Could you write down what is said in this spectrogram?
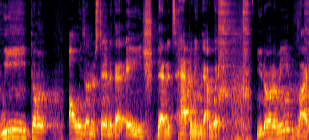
we don't always understand at that age that it's happening that way. You know what I mean? Like.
